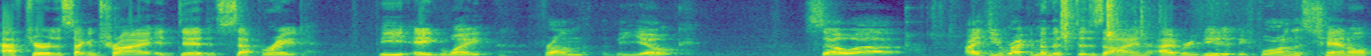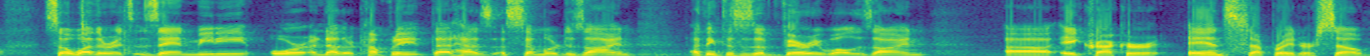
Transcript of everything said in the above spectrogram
after the second try, it did separate the egg white from the yolk. So uh, I do recommend this design. I've reviewed it before on this channel. So whether it's Zanmini or another company that has a similar design, I think this is a very well designed uh, egg cracker, and separator. So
